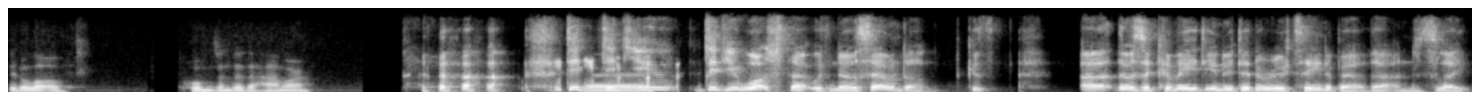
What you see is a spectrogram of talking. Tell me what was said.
did a lot of homes under the hammer. did did Uh, you did you watch that with no sound on? Because uh, there was a comedian who did a routine about that, and it's like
